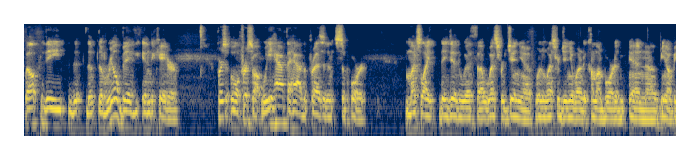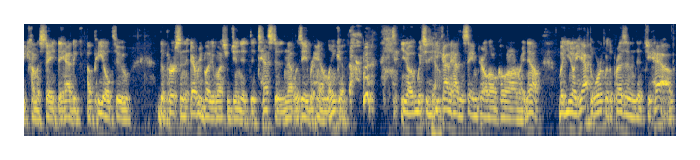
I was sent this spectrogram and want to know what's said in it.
Well, the, the, the, the real big indicator, first, well, first of all, we have to have the president's support, much like they did with uh, West Virginia when West Virginia wanted to come on board and, and uh, you know become a state. They had to appeal to the person everybody in West Virginia detested, and that was Abraham Lincoln. you know, which is yeah. you kind of have the same parallel going on right now. But you know, you have to work with the president that you have.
